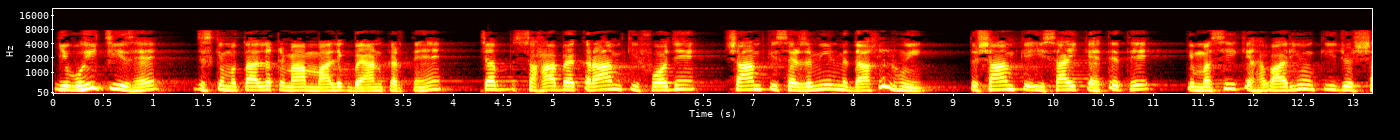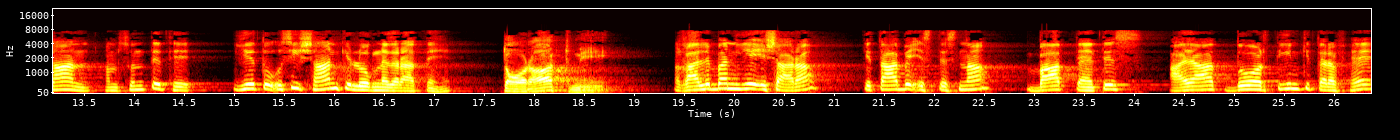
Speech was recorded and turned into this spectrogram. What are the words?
یہ وہی چیز ہے جس کے متعلق امام مالک بیان کرتے ہیں جب صحابہ کرام کی فوجیں شام کی سرزمین میں داخل ہوئیں تو شام کے عیسائی کہتے تھے کہ مسیح کے ہواریوں کی جو شان ہم سنتے تھے یہ تو اسی شان کے لوگ نظر آتے ہیں۔ تورات میں غالباً یہ اشارہ کتاب استثنا باب تینتیس آیات دو اور تین کی طرف ہے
